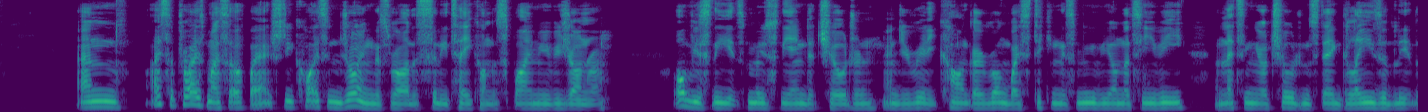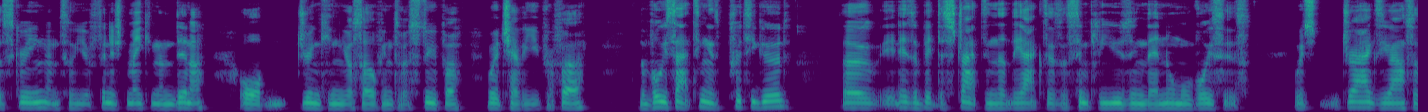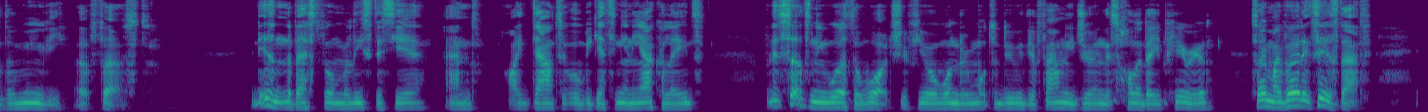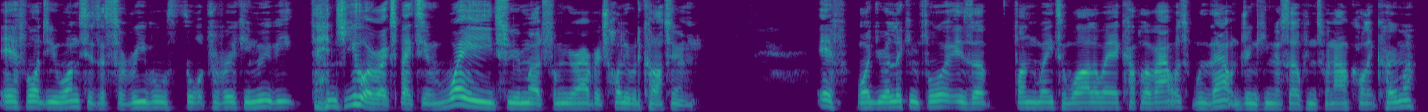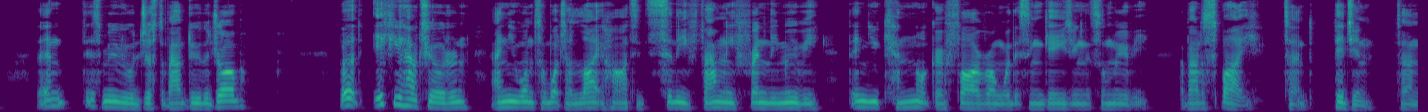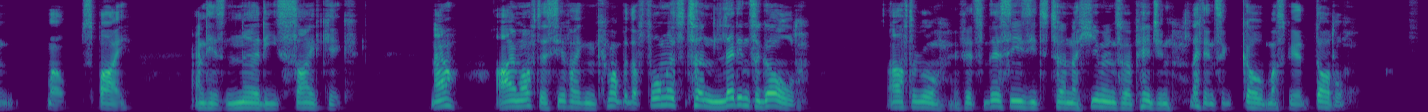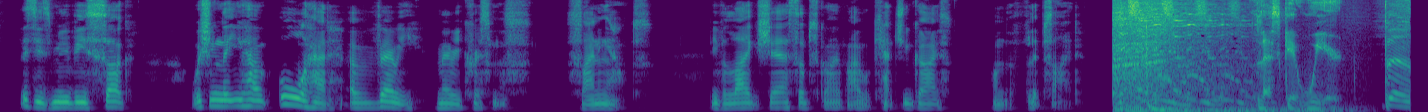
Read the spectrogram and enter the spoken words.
and I surprised myself by actually quite enjoying this rather silly take on the spy movie genre. Obviously, it's mostly aimed at children, and you really can't go wrong by sticking this movie on the TV and letting your children stare glazedly at the screen until you've finished making them dinner, or drinking yourself into a stupor, whichever you prefer. The voice acting is pretty good, though it is a bit distracting that the actors are simply using their normal voices, which drags you out of the movie at first. It isn't the best film released this year, and I doubt it will be getting any accolades but it's certainly worth a watch if you are wondering what to do with your family during this holiday period. So, my verdict is that if what you want is a cerebral, thought provoking movie, then you are expecting way too much from your average Hollywood cartoon. If what you are looking for is a fun way to while away a couple of hours without drinking yourself into an alcoholic coma, then this movie will just about do the job. But if you have children and you want to watch a light-hearted, silly, family-friendly movie, then you cannot go far wrong with this engaging little movie about a spy turned pigeon turned, well, spy, and his nerdy sidekick. Now, I'm off to see if I can come up with a formula to turn lead into gold. After all, if it's this easy to turn a human into a pigeon, lead into gold must be a doddle. This is Movies Suck, wishing that you have all had a very Merry Christmas. Signing out. Leave a like, share, subscribe. I will catch you guys on the flip side. Let's get weird. Boom.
